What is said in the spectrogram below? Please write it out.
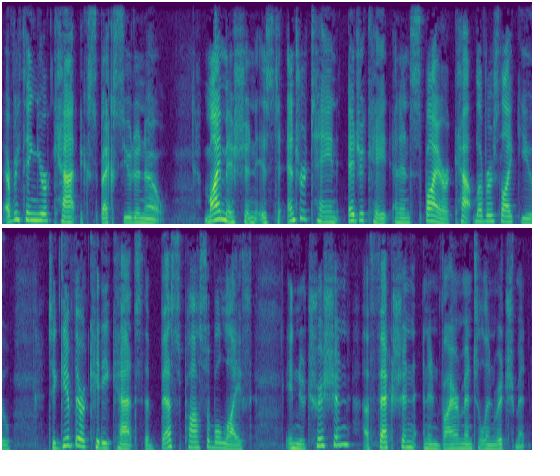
Everything Your Cat Expects You to Know. My mission is to entertain, educate, and inspire cat lovers like you to give their kitty cats the best possible life in nutrition, affection, and environmental enrichment.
